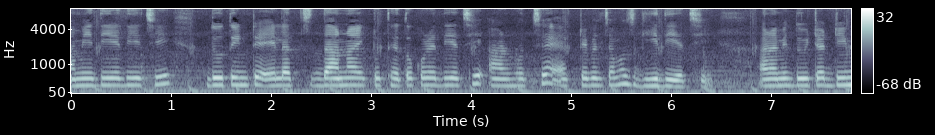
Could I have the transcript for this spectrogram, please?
আমি দিয়ে দিয়েছি দু তিনটে এলাচ দানা একটু থেতো করে দিয়েছি, আর হচ্ছে এক টেবিল চামচ ঘি দিয়েছি। আর আমি দুইটা ডিম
